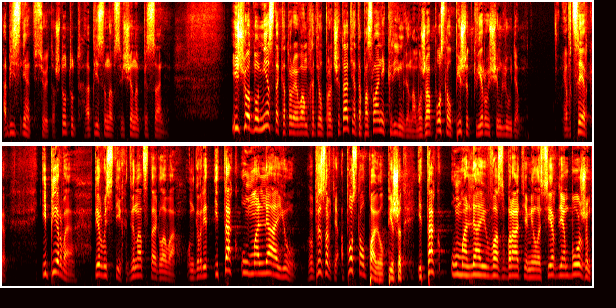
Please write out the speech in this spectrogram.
объяснять все это, что тут описано в Священном Писании. Еще одно место, которое я вам хотел прочитать, это послание к римлянам. Уже апостол пишет к верующим людям в церковь. И первое, первый стих, 12 глава, он говорит, «И так умоляю». Вы представьте, апостол Павел пишет, «И так умоляю вас, братья, милосердием Божьим,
